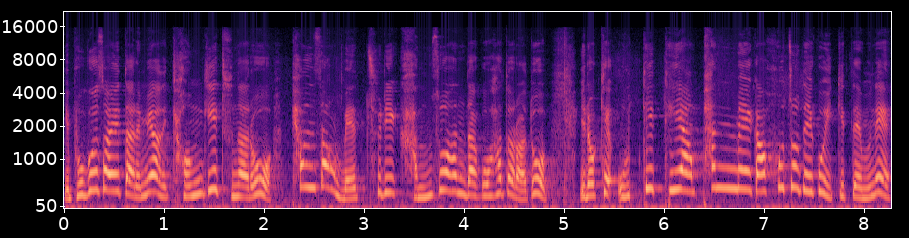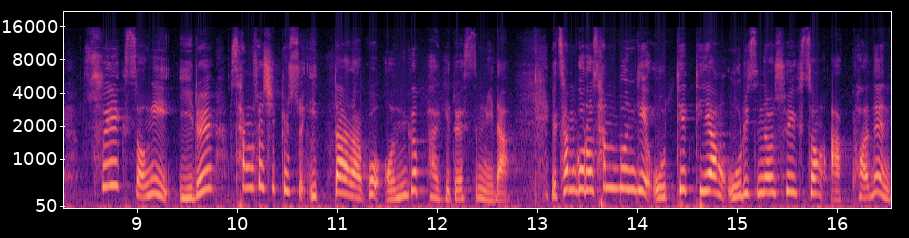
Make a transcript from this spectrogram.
이 보고서에 따르면 경기 둔화로 편성 매출이 감소한다고 하더라도 이렇게 OTT양 판매가 호조되고 있기 때문에 수익성이 이를 상쇄시킬 수 있다라고 언급하기도 했습니다. 이 참고로 3분기 OTT향 오리지널 수익성 악화는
